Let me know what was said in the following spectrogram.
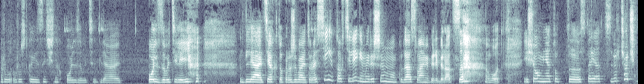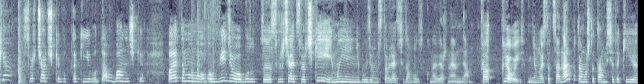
русскоязычных пользователей, для пользователей, для тех, кто проживает в России, то в телеге мы решим, куда с вами перебираться. вот. Еще у меня тут э, стоят сверчочки, сверчочки вот такие вот, да, в баночке. Поэтому в видео будут э, сверчать сверчки, и мы не будем вставлять сюда музыку, наверное, да. Э, Клевый дневной стационар, потому что там все такие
